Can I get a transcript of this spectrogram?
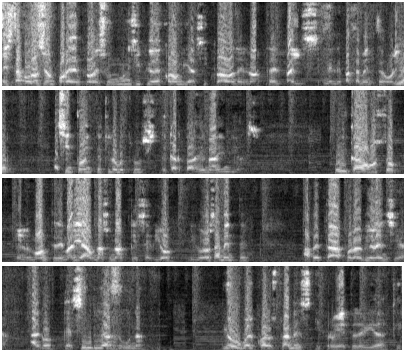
Esta población, por ejemplo, es un municipio de Colombia situado en el norte del país, en el departamento de Bolívar, a 120 kilómetros de Cartagena, Indias. Ubicado justo en los Montes de María, una zona que se vio vigorosamente afectada por la violencia, algo que sin duda alguna dio un vuelco a los planes y proyectos de vida que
